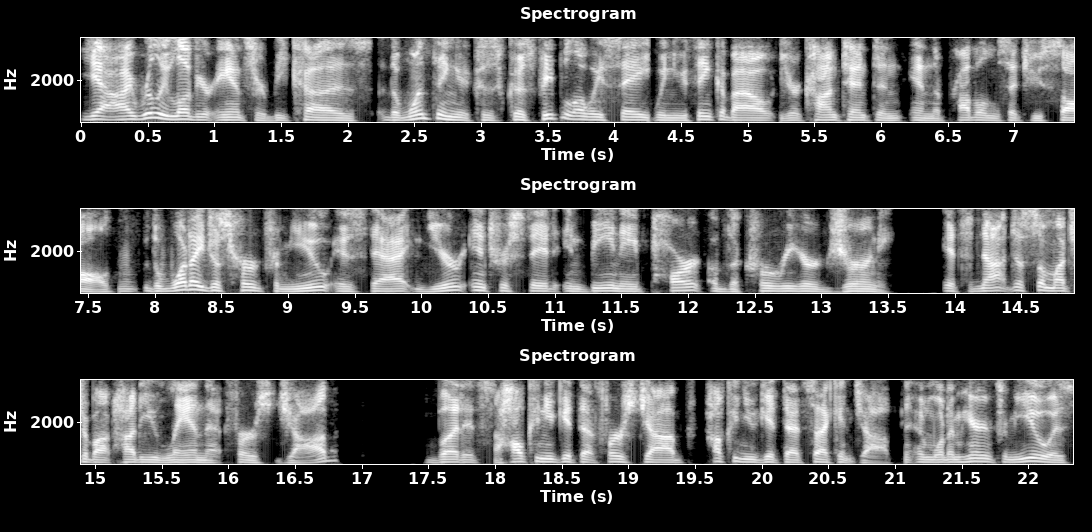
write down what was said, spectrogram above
Yeah, I really love your answer because the one thing is because people always say when you think about your content and, and the problems that you solve, the what I just heard from you is that you're interested in being a part of the career journey. It's not just so much about how do you land that first job, but it's how can you get that first job? How can you get that second job? And what I'm hearing from you is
